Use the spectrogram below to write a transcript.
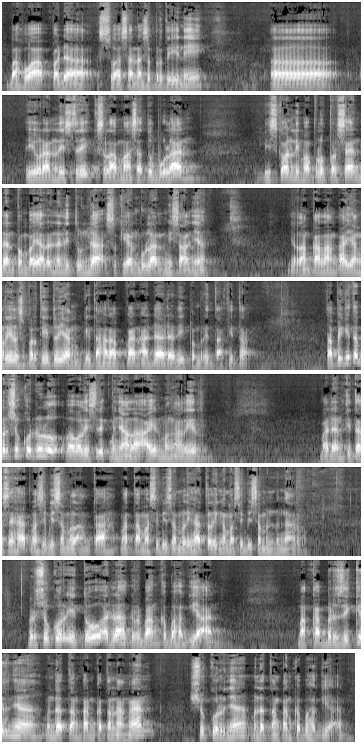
bahwa pada suasana seperti ini uh, iuran listrik selama satu bulan diskon 50% dan pembayarannya ditunda sekian bulan misalnya. Ya, langkah-langkah yang real seperti itu yang kita harapkan ada dari pemerintah kita. Tapi kita bersyukur dulu bahwa listrik menyala, air mengalir. Badan kita sehat masih bisa melangkah, mata masih bisa melihat, telinga masih bisa mendengar. Bersyukur itu adalah gerbang kebahagiaan. Maka berzikirnya mendatangkan ketenangan, syukurnya mendatangkan kebahagiaan.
